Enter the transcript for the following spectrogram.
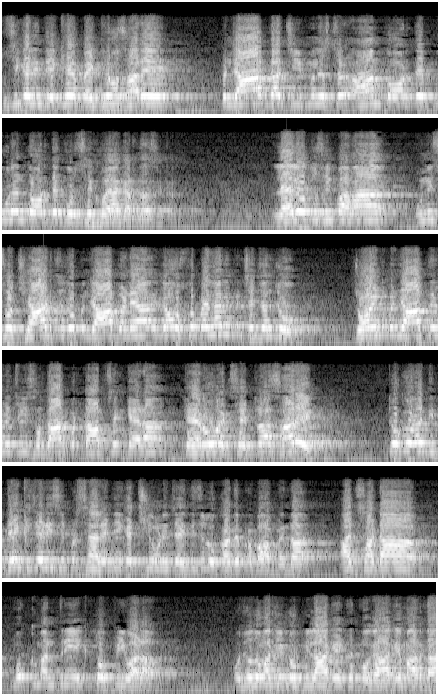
ਤੁਸੀਂ ਕਦੀ ਦੇਖੇ ਬੈਠੇ ਹੋ ਸਾਰੇ ਪੰਜਾਬ ਦਾ ਚੀਫ ਮਿਨਿਸਟਰ ਆਮ ਤੌਰ ਤੇ ਪੂਰਨ ਤੌਰ ਤੇ ਗੁਰਸਿੱਖ ਹੋਇਆ ਕਰਦਾ ਸੀਗਾ। ਲੈ ਲਓ ਤੁਸੀਂ ਭਾਵਾਂ 1966 ਜਦੋਂ ਪੰਜਾਬ ਬਣਿਆ ਜਾਂ ਉਸ ਤੋਂ ਪਹਿਲਾਂ ਵੀ ਪਿੱਛੇ ਚੱਲ ਜਾਓ ਜੁਆਇੰਟ ਪੰਜਾਬ ਦੇ ਵਿੱਚ ਵੀ ਸਰਦਾਰ ਪ੍ਰਤਾਪ ਸਿੰਘ ਕਹਿਰਾ, ਕਹਿਰੋ ਐਕਸੈਟਰਾ ਸਾਰੇ, ਕਿਉਂਕਿ ਉਹਨਾਂ ਦੀ ਦਿੱਖ ਜਿਹੜੀ ਸੀ ਪਰਸਨੈਲਿਟੀ ਇੱਕ ਅੱਛੀ ਹੋਣੀ ਚਾਹੀਦੀ ਸੀ, ਲੋਕਾਂ ਤੇ ਪ੍ਰਭਾਵ ਪੈਂਦਾ। ਅੱਜ ਸਾਡਾ ਮੁੱਖ ਮੰਤਰੀ ਇੱਕ ਟੋਪੀ ਵਾਲਾ, ਉਹ ਜਦੋਂ ਮਰਜ਼ੀ ਟੋਪੀ ਲਾ ਕੇ ਇੱਥੇ ਪੁਗਾ ਕੇ ਮਾਰਦਾ।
